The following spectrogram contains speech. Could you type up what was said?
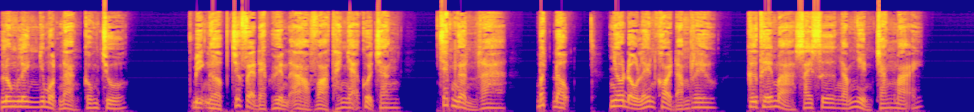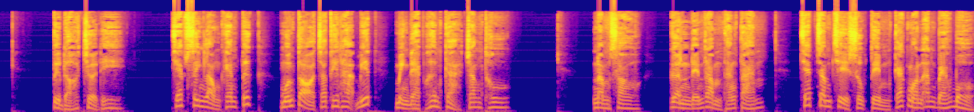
lung linh như một nàng công chúa. Bị ngợp trước vẻ đẹp huyền ảo và thanh nhã của trăng, chép ngẩn ra, bất động, nhô đầu lên khỏi đám rêu, cứ thế mà say sưa ngắm nhìn trăng mãi. Từ đó trở đi, chép sinh lòng ghen tức, muốn tỏ cho thiên hạ biết mình đẹp hơn cả trăng thu. Năm sau, gần đến rằm tháng 8, chép chăm chỉ sục tìm các món ăn béo bổ,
